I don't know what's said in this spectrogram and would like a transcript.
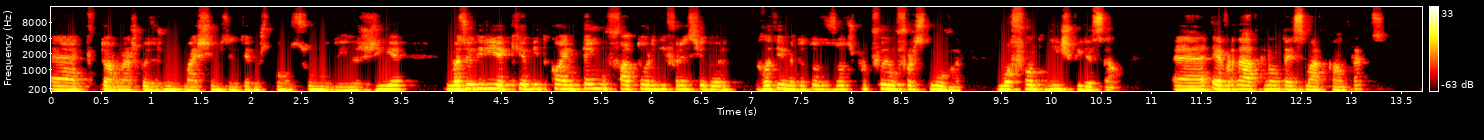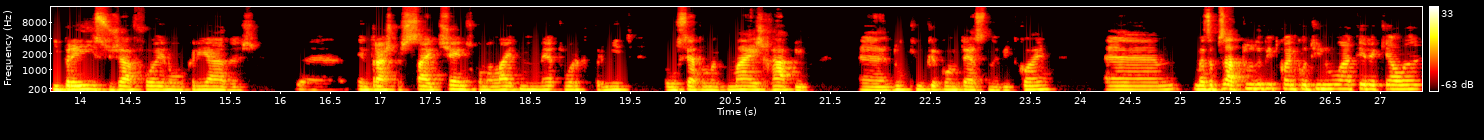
uh, que torna as coisas muito mais simples em termos de consumo de energia, mas eu diria que a Bitcoin tem um fator diferenciador relativamente a todos os outros porque foi um first mover, uma fonte de inspiração. É verdade que não tem smart contracts e para isso já foram criadas, entre aspas, sidechains como a Lightning Network que permite um settlement mais rápido uh, do que o que acontece na Bitcoin. mas apesar de tudo, a Bitcoin continua a ter aquela,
